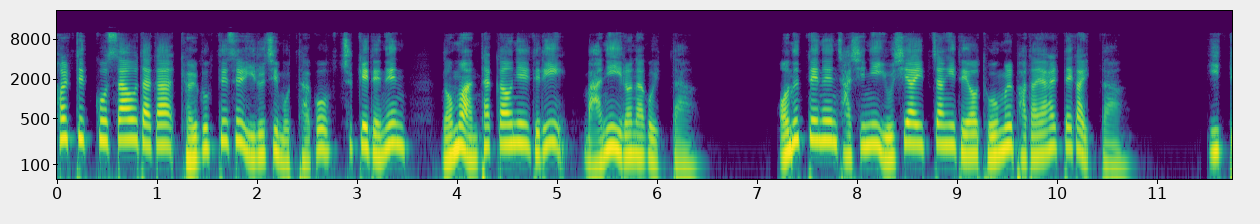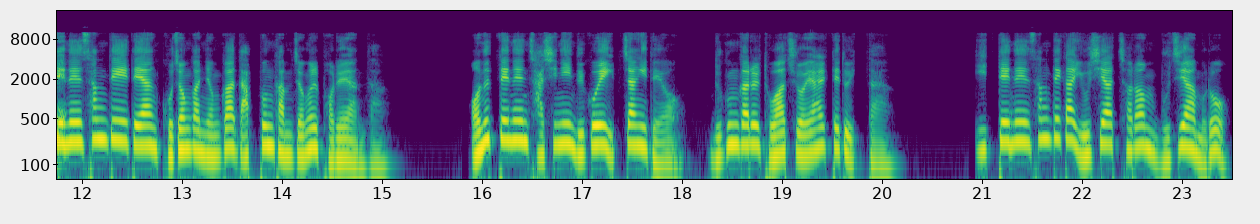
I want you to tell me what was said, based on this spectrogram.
헐뜯고 싸우다가 결국 뜻을 이루지 못하고 죽게 되는 너무 안타까운 일들이 많이 일어나고 있다. 어느 때는 자신이 요시아 입장이 되어 도움을 받아야 할 때가 있다. 이때는 상대에 대한 고정관념과 나쁜 감정을 버려야 한다. 어느 때는 자신이 느고의 입장이 되어 누군가를 도와주어야 할 때도 있다. 이때는 상대가 요시아처럼 무지함으로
